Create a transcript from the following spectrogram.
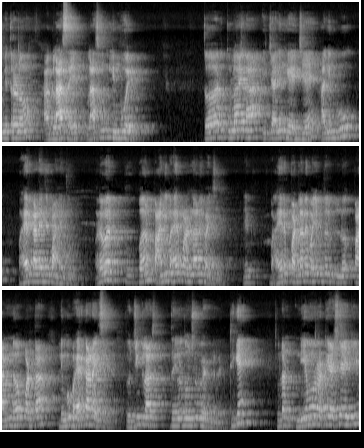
मित्रांनो हा ग्लास आहे. ग्लासमध्ये लिंबू आहे. तर तुला आहे ना ही चॅलेंज घ्यायची आहे. हा लिंबू बाहेर काढायचा पाण्यातून. बरोबर? पण पाणी बाहेर पडला नाही पाहिजे. म्हणजे बाहेर पडला नाही पाहिजे म्हणजे ल पाणी न पडता लिंबू बाहेर काढायचं. आहे तो जिंकलास तर हिला दोनशे रुपये भेटणार आहे. ठीक आहे? तुला नियमावर अटी अशी आहे की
